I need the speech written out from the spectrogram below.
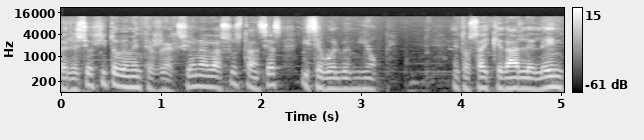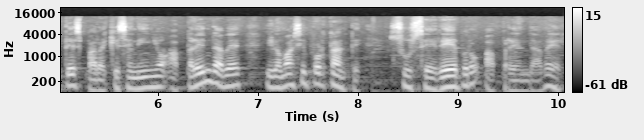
Pero ese ojito obviamente reacciona a las sustancias y se vuelve miope. Entonces hay que darle lentes para que ese niño aprenda a ver y lo más importante, su cerebro aprenda a ver.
